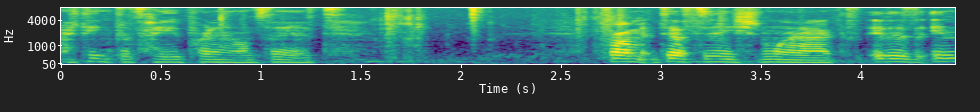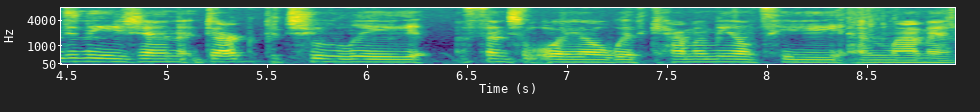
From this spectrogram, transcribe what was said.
I think that's how you pronounce it. from Destination Wax. It is Indonesian dark patchouli essential oil with chamomile tea and lemon.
